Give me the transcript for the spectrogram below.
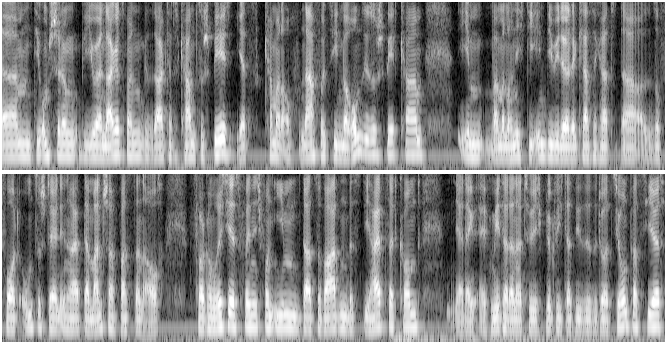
Ähm, die Umstellung, wie Julian Nagelsmann gesagt hat, kam zu spät. Jetzt kann man auch nachvollziehen, warum sie so spät kam. Eben, weil man noch nicht die individuelle Klassik hat, da sofort umzustellen innerhalb der Mannschaft, was dann auch vollkommen richtig ist, finde ich, von ihm, da zu warten, bis die Halbzeit kommt. Ja, der Elfmeter dann natürlich glücklich, dass diese Situation passiert.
